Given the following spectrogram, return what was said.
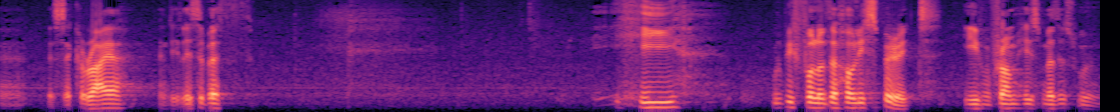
uh, Zechariah and Elizabeth, he will be full of the Holy Spirit even from his mother's womb.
